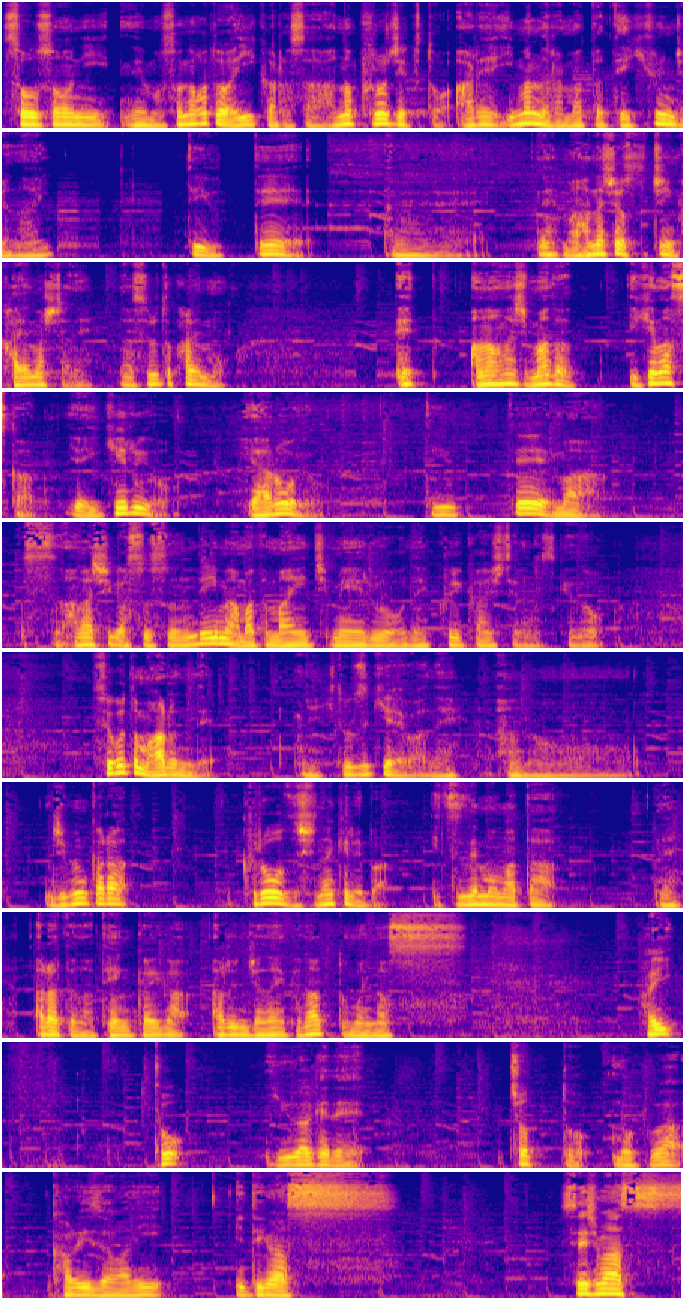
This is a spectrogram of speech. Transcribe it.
早々に「でもそんなことはいいからさあのプロジェクトあれ今ならまたできるんじゃない?」って言って、えね、まあ、話をそっちに変えましたねだすると彼も「えあの話まだいけますか?」「いやいけるよやろうよ」って言ってまあ話が進んで今また毎日メールをね繰り返してるんですけどそういうこともあるんで、ね、人付き合いはね、あのー、自分からクローズしなければいつでもまたね新たな展開があるんじゃないかなと思います。はいというわけでちょっと僕は軽井沢に行ってきます。失礼します。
